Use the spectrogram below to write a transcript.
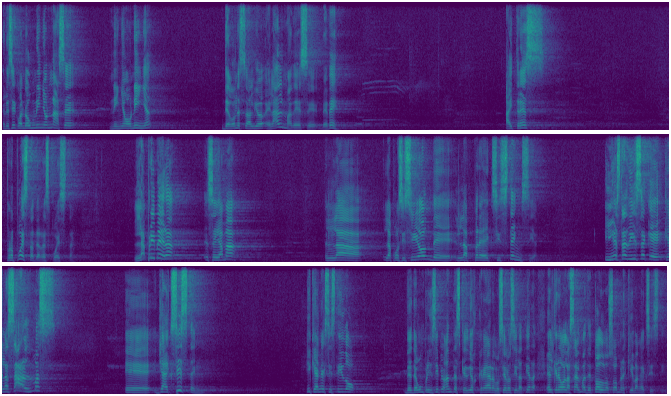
Es decir, cuando un niño nace, niño o niña, de dónde salió el alma de ese bebé. Hay tres propuestas de respuesta. La primera se llama la, la posición de la preexistencia. Y esta dice que, las almas eh, ya existen y que han existido desde un principio, antes que Dios creara los cielos y la tierra. Él creó las almas de todos los hombres que iban a existir.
